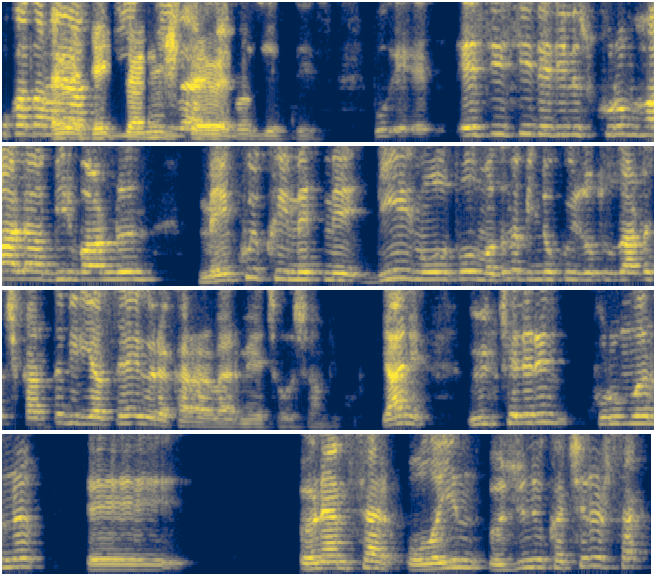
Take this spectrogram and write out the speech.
bu kadar Evet, hayati bir vermiş evet. vaziyetteyiz. Bu e, SEC dediğimiz kurum hala bir varlığın menkul kıymet mi değil mi olup olmadığına 1930'larda çıkarttığı bir yasaya göre karar vermeye çalışan bir kurum. Yani ülkelerin kurumlarını e, önemser, olayın özünü kaçırırsak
